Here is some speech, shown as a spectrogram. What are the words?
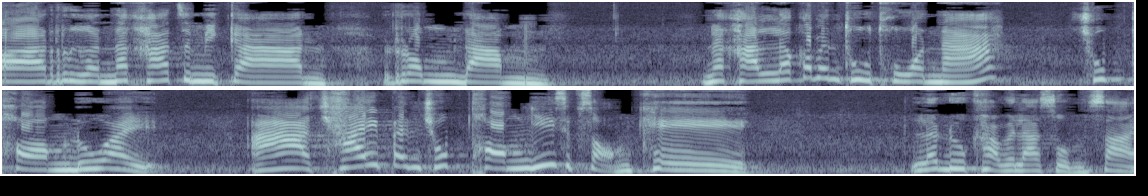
ปลาเรือนนะคะจะมีการรมดำนะคะ แล้วก็เป็นทูโทนนะ ชุบทองด้วยอ่าใช้เป็นชุบทอง 22K แล้วดูค่ะเวลาสวมใส่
